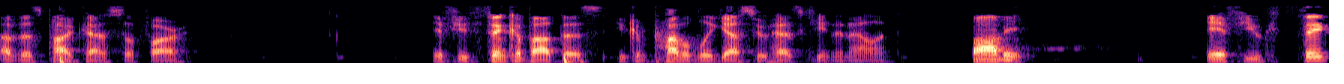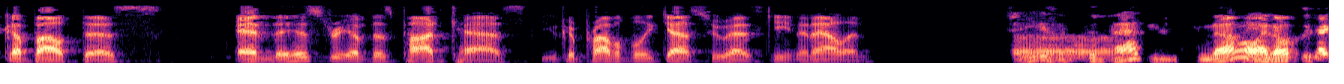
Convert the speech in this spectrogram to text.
of this podcast so far. If you think about this, you can probably guess who has Keenan Allen. Bobby. If you think about this and the history of this podcast, you can probably guess who has Keenan Allen. Jeez, Uh, I bad. No, I don't think I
